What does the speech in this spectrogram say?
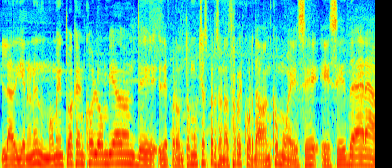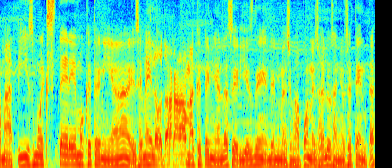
la dieron en un momento acá en Colombia donde de pronto muchas personas recordaban como ese, ese dramatismo extremo que tenía, ese melodrama que tenían las series de, de animación japonesa de los años 70.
